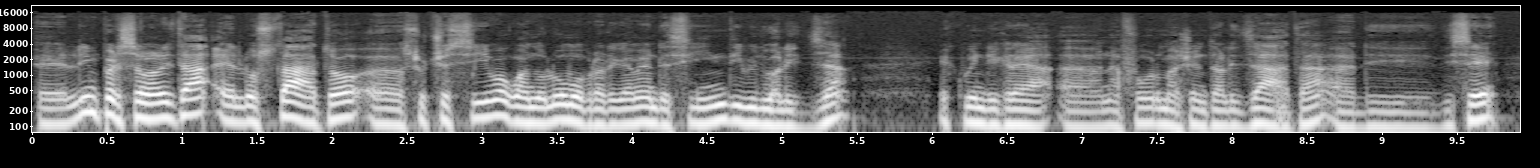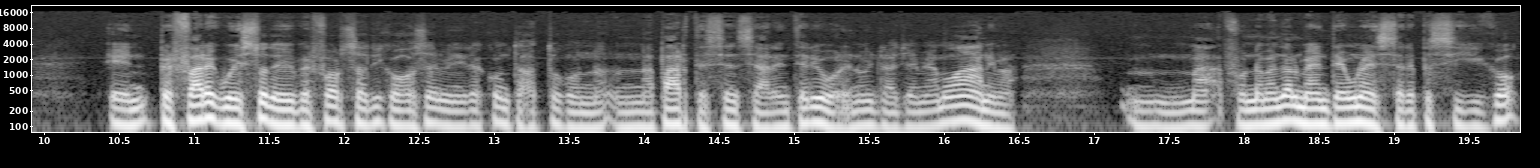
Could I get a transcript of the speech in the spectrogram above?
Eh, l'impersonalità è lo stato successivo quando l'uomo praticamente si individualizza e quindi crea eh, una forma centralizzata eh, di, di, sé e per fare questo deve per forza di cose venire a contatto con una parte essenziale interiore, noi la chiamiamo anima, mm, ma fondamentalmente è un essere psichico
